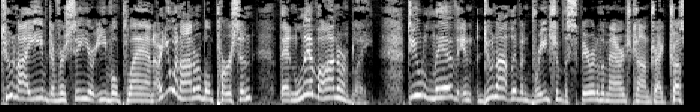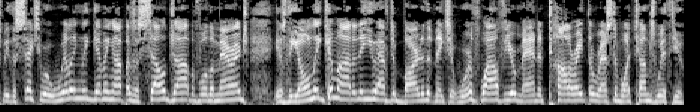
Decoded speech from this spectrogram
too naive to foresee your evil plan. Are you an honorable person? Then live honorably. Do you live in, do not live in breach of the spirit of the marriage contract. Trust me, the sex you are willingly giving up as a sell job before the marriage is the only commodity you have to barter that makes it worthwhile for your man to tolerate the rest of what comes with you.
